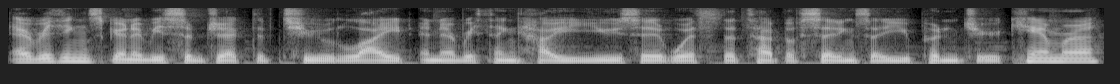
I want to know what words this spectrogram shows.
Everything's going to be subjective to light and everything, how you use it with the type of settings that you put into your camera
